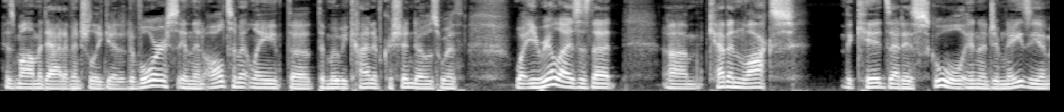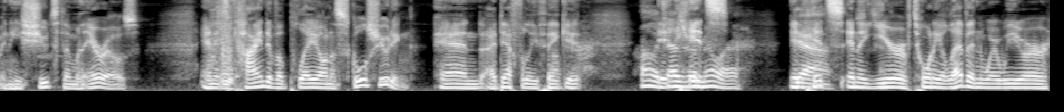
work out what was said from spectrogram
his mom and dad eventually get a divorce, and then ultimately the the movie kind of crescendos with what you realize is that um, Kevin locks the kids at his school in a gymnasium, and he shoots them with arrows, and it's kind of a play on a school shooting, and I definitely think it Oh, It Ezra hits- Miller. it Yeah. hits in a year of 2011 where we were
